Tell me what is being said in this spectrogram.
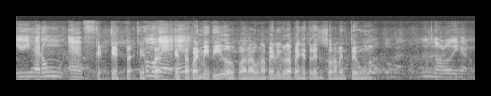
y dijeron un F. Que, que está, que, Como está, que que está es- permitido para una película PG-13 solamente uno. No lo dijeron.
